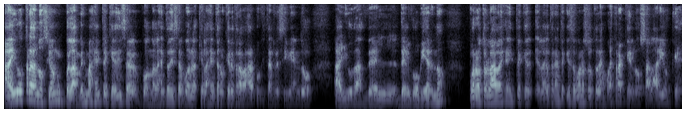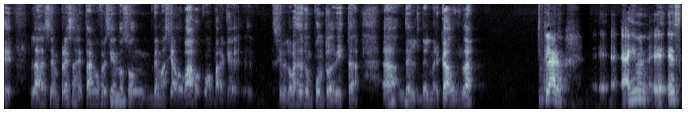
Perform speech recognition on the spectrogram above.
Hay otra noción, pues la misma gente que dice, cuando la gente dice, bueno, es que la gente no quiere trabajar porque está recibiendo ayudas del, del gobierno. Por otro lado, hay gente que, la otra gente que dice, bueno, eso te demuestra que los salarios que las empresas están ofreciendo son demasiado bajos como para que, si lo ves desde un punto de vista uh, del, del mercado, ¿verdad? Claro, hay un, e, es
